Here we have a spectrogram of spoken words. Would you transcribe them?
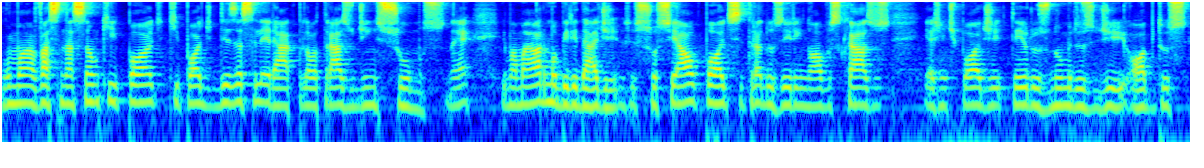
uma vacinação que pode, que pode desacelerar pelo atraso de insumos. Né? E uma maior mobilidade social pode se traduzir em novos casos e a gente pode ter os números de óbitos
